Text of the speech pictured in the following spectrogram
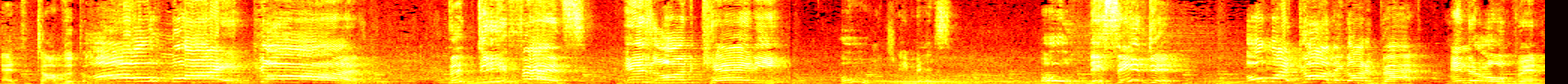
At the top of the... Oh, my God! The defense is uncanny. Oh, they missed. Oh, they saved it. Oh, my God, they got it back. And they're open.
